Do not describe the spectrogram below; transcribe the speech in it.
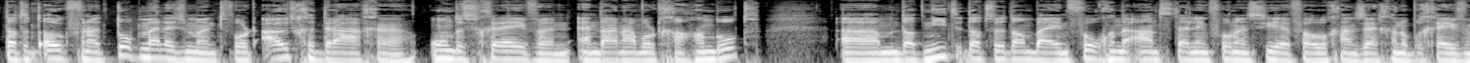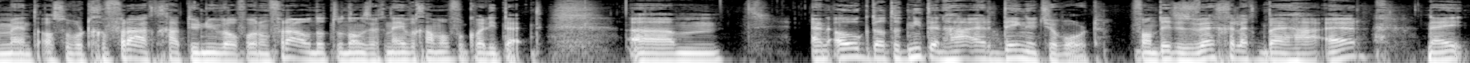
Dat het ook vanuit topmanagement wordt uitgedragen, onderschreven en daarna wordt gehandeld. Um, dat niet dat we dan bij een volgende aanstelling voor een CFO gaan zeggen op een gegeven moment, als er wordt gevraagd, gaat u nu wel voor een vrouw? Dat we dan zeggen, nee, we gaan wel voor kwaliteit. Um, en ook dat het niet een HR-dingetje wordt. Van dit is weggelegd bij HR. Nee,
